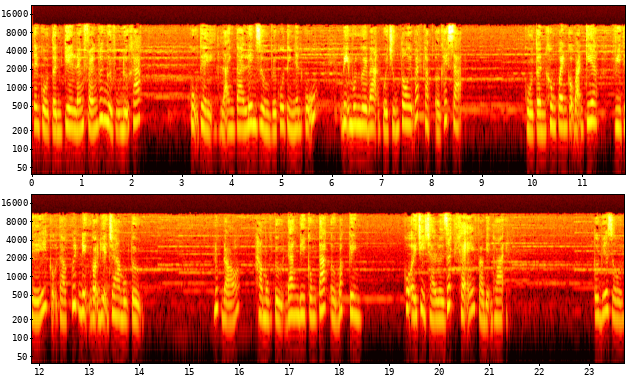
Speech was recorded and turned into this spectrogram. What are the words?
tên cổ tần kia lén phén với người phụ nữ khác. Cụ thể là anh ta lên giường với cô tình nhân cũ, bị một người bạn của chúng tôi bắt gặp ở khách sạn. Cổ tần không quen cậu bạn kia, vì thế cậu ta quyết định gọi điện cho Hà Mục Tử. Lúc đó, Hà Mục Tử đang đi công tác ở Bắc Kinh. Cô ấy chỉ trả lời rất khẽ vào điện thoại. Tôi biết rồi.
